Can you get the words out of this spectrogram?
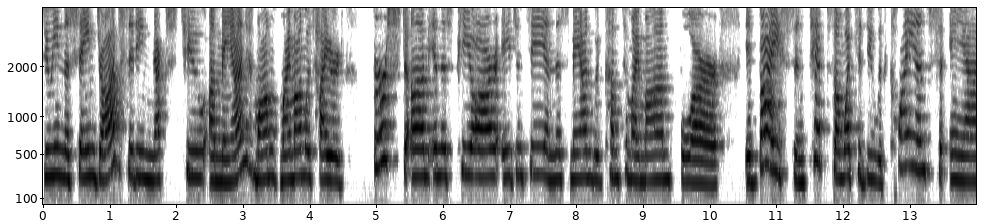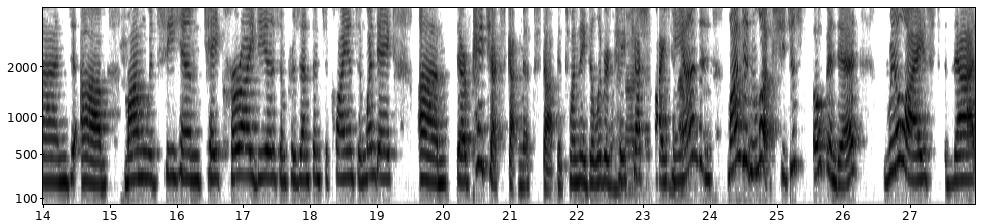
doing the same job sitting next to a man mom my mom was hired first um, in this PR agency, and this man would come to my mom for advice and tips on what to do with clients. And um, mom would see him take her ideas and present them to clients. And one day, um, their paychecks got mixed up. It's when they delivered oh paychecks gosh. by hand, yeah. and mom didn't look. She just opened it, realized that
